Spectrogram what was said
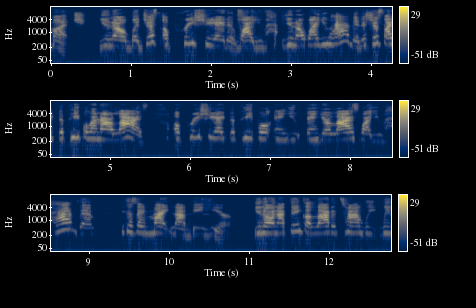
much you know but just appreciate it while you ha- you know while you have it. It's just like the people in our lives. Appreciate the people in you in your lives while you have them because they might not be here you know and i think a lot of time we we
